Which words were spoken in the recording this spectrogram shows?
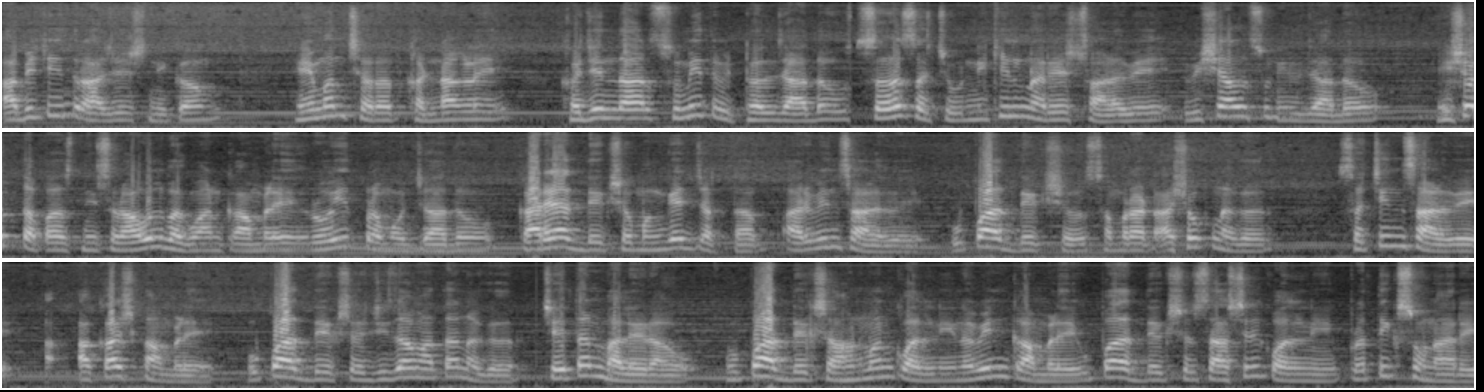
अभिजित राजेश निकम हेमंत शरद खंडागळे खजिनदार सुमित विठ्ठल जाधव सहसचिव निखिल नरेश साळवे विशाल सुनील जाधव हिशोब तपासनीस राहुल भगवान कांबळे रोहित प्रमोद जाधव कार्याध्यक्ष मंगेश जगताप अरविंद साळवे उपाध्यक्ष सम्राट अशोक नगर सचिन साळवे आकाश कांबळे उपाध्यक्ष जिजामाता नगर चेतन भालेराव उपाध्यक्ष हनुमान कॉलनी नवीन कांबळे उपाध्यक्ष साश्री कॉलनी प्रतीक सोनारे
